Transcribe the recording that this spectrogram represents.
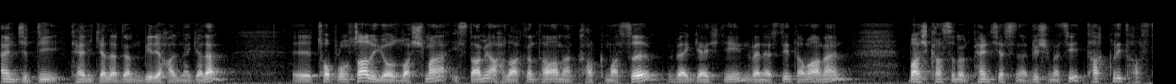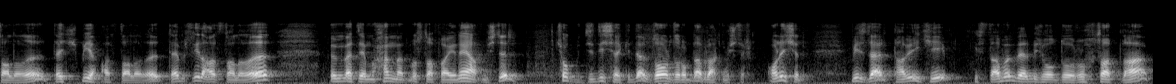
en ciddi tehlikelerden biri haline gelen e, toplumsal yozlaşma, İslami ahlakın tamamen kalkması ve gençliğin ve neslin tamamen başkasının pençesine düşmesi, taklit hastalığı, teşbih hastalığı, temsil hastalığı ümmeti Muhammed Mustafa'yı ne yapmıştır? Çok ciddi şekilde zor durumda bırakmıştır. Onun için bizler tabii ki İslam'ın vermiş olduğu ruhsatla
